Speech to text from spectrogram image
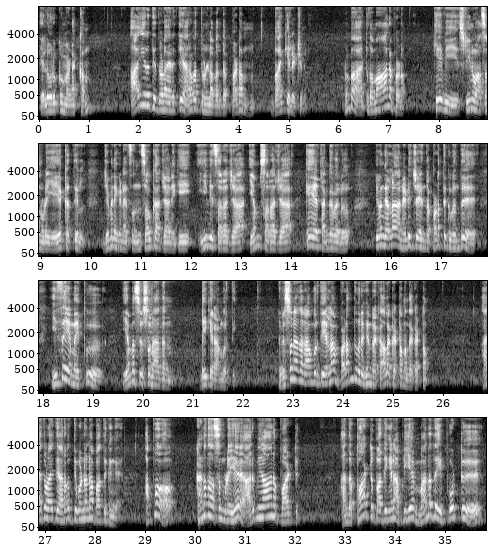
எல்லோருக்கும் வணக்கம். ஆயிரத்தி தொள்ளாயிரத்தி அறுபத்தொன்னில் வந்த படம் பாக்கியலட்சுமி. ரொம்ப அற்புதமான படம். கேவி ஸ்ரீனிவாசனுடைய இயக்கத்தில் Gemini Ganesan Sowcar Janaki E V Saroja M Saroja K A Thangavelu இவங்கெல்லாம் நடித்த இந்த படத்துக்கு வந்து இசையமைப்பு M S Viswanathan T K Ramamurthy. இந்த விஸ்வநாதன் ராமூர்த்தி எல்லாம் வளர்ந்து வருகின்ற காலகட்டம் அந்த கட்டம். ஆயிரத்தி தொள்ளாயிரத்தி அறுபத்தி ஒன்றுனா பார்த்துக்குங்க. அப்போது கண்ணதாசனுடைய அருமையான பாட்டு. அந்த பாட்டு பார்த்தீங்கன்னா அப்படியே மனதை போட்டு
